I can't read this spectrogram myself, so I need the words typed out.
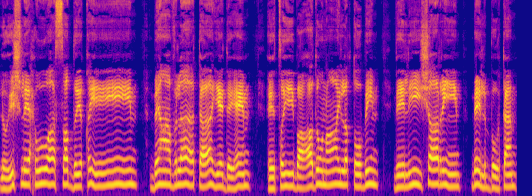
لو يشلحوا الصديقين بعفلتا يديهم. اطيب أدوناي للطوبين بلي شريم بالبوتام.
